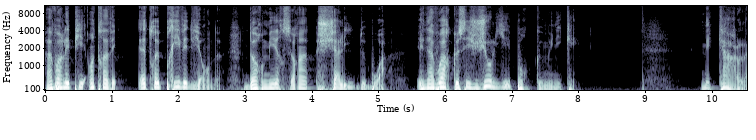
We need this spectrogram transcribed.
avoir les pieds entravés, être privé de viande, dormir sur un chalit de bois et n'avoir que ses geôliers pour communiquer. Mais Karl,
